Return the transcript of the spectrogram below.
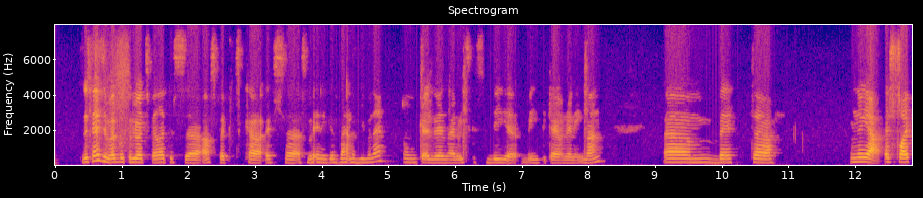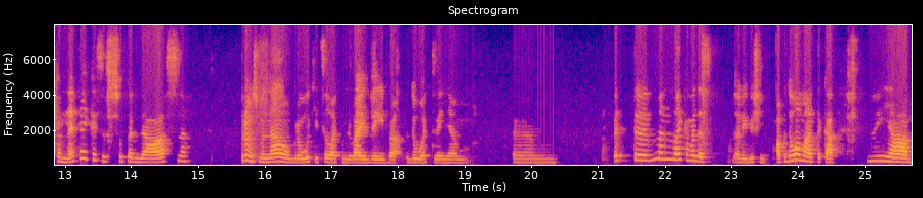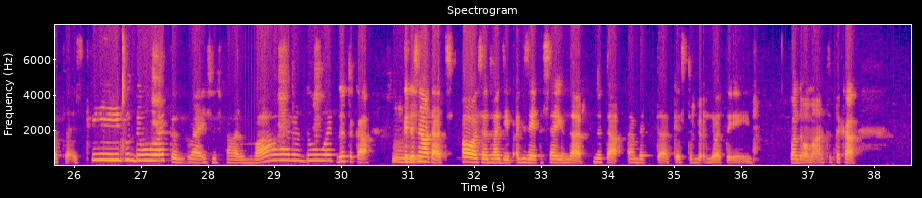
es nezinu, varbūt tur ļoti spēlē tas uh, aspekts, ka es uh, esmu vienīgais bērnu ģimenē, un ka vienmēr viss, kas bija, bija tikai un vienīgi man. Um, bet uh, Nu, jā, es laikam neteiktu, ka es esmu super dāsna. Protams, man nav grūti, ja cilvēkam ir vajadzība dot viņam. Um, bet uh, man laikam vajadzēs arī viņš apdomāt, kā, nu jā, bet vai es gribu dot, un vai es vispār varu dot. Nu, kā, mm. Kad tas nav tāds, oh, es redzu vajadzību, aiziet, es eju un daru. Nu, tā, bet uh, es tur ļoti, ļoti padomātu.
